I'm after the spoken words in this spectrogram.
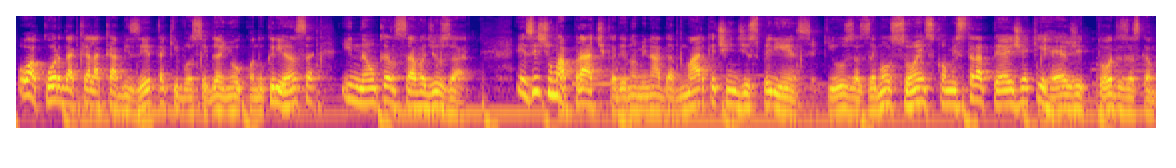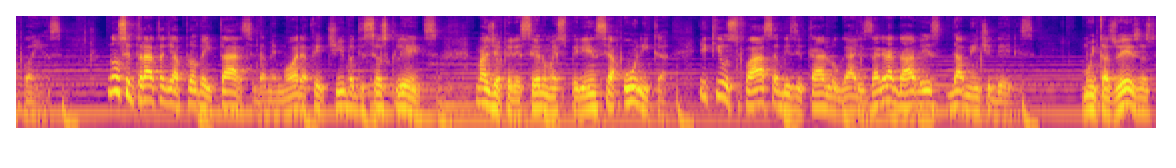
ou a cor daquela camiseta que você ganhou quando criança e não cansava de usar. Existe uma prática denominada marketing de experiência, que usa as emoções como estratégia que rege todas as campanhas. Não se trata de aproveitar-se da memória afetiva de seus clientes, mas de oferecer uma experiência única e que os faça visitar lugares agradáveis da mente deles. Muitas vezes,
